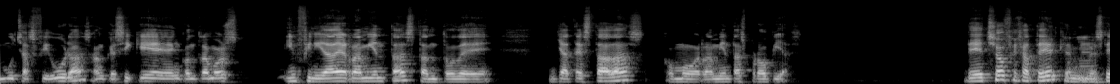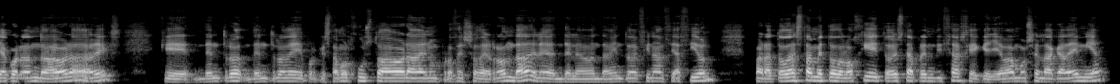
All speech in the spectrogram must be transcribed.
muchas figuras, aunque sí que encontramos infinidad de herramientas, tanto de ya testadas como herramientas propias. De hecho, fíjate que me estoy acordando ahora, Alex, que dentro, dentro de, porque estamos justo ahora en un proceso de ronda de, de, levantamiento de financiación, para toda esta metodología y todo este aprendizaje que llevamos en la academia,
